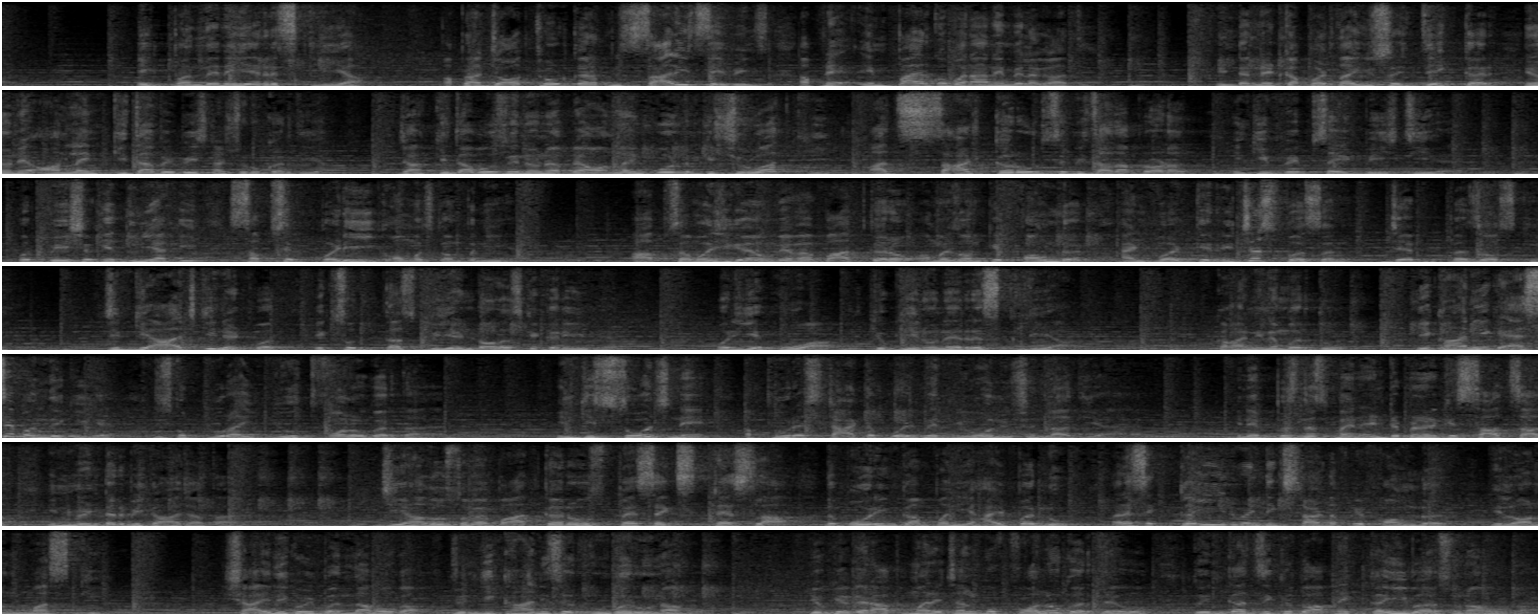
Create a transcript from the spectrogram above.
एक बंदे ने यह रिस्क लिया। अपना जॉब छोड़कर अपनी सारी सेविंग्स अपने एम्पायर को बनाने में लगा दी। इंटरनेट का बढ़ता यूसेज देखकर इन्होंने ऑनलाइन किताबें बेचना शुरू कर दिया। जहाँ किताबों से इन्होंने अपने ऑनलाइन पोर्टल की शुरुआत की, आज 60 करोड़ से भी ज़्यादा प्रोडक्ट इनकी वेबसाइट बेचती है। और बेशक ये दुनिया की सबसे बड़ी ई कॉमर्स कंपनी है। आप समझ ही गए होंगे मैं बात कर रहा हूँ अमेजोन के फाउंडर एंड वर्ल्ड के रिचेस्ट पर्सन जेब बेजोस की, जिनकी आज की नेटवर्क 110 बिलियन डॉलर्स के करीब है। और ये हुआ क्योंकि इन्होंने रिस्क लिया। कहानी नंबर दो। ये कहानी एक ऐसे बंदे की है जिसको पूरा यूथ फॉलो करता है। इनकी सोच ने अब पूरे स्टार्टअप वर्ल्ड में रिवॉल्यूशन ला दिया है। इन्हें बिजनेसमैन एंटरप्रेनर के साथ साथ इन्वेंटर भी कहा जाता है। जी हाँ दोस्तों, मैं बात कर रहा हूँ SpaceX Tesla, the boring company, Hyperloop और ऐसे कई इन्वेंटिंग स्टार्टअप के फाउंडर इलॉन मस्क की। शायद ही कोई बंदा होगा जो इनकी कहानी से रूबरू ना हो। क्योंकि अगर आप हमारे चैनल को फॉलो करते हो तो इनका ज़िक्र तो आपने कई बार सुना होगा।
